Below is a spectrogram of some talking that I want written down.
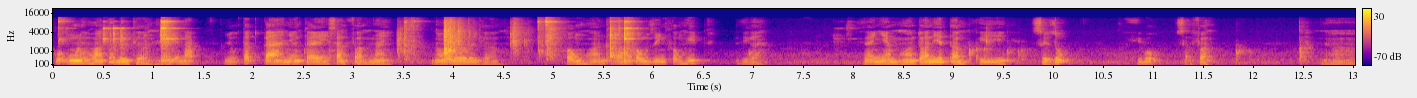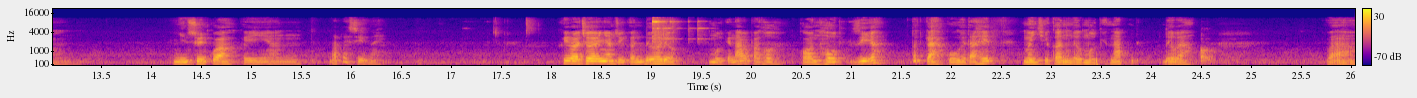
cũng hoàn toàn bình thường dĩa nắp dùng tất cả những cái sản phẩm này nó đều bình thường. Không hoàn toàn không dính không hít gì cả. Nên anh em hoàn toàn yên tâm khi sử dụng cái bộ sản phẩm. À, nhìn xuyên qua cái à, nắp tài xỉu này. Khi vào chơi anh em chỉ cần đưa được một cái nắp vào thôi. Còn hột dĩa tất cả của người ta hết mình chỉ cần được một cái nắp đưa vào. Và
